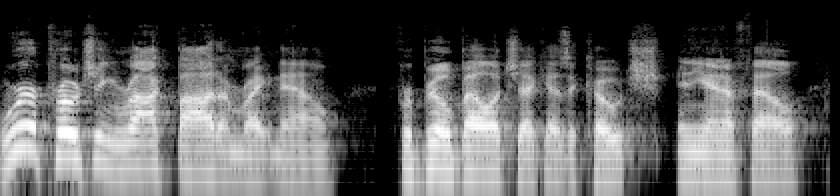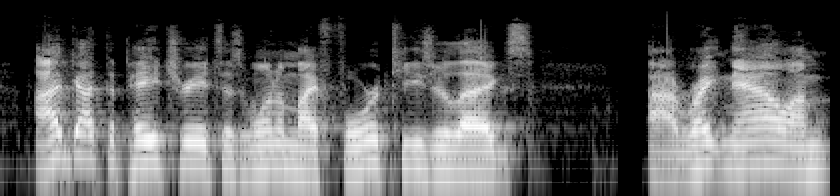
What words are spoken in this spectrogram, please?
we're approaching rock bottom right now for Bill Belichick as a coach in the NFL. I've got the Patriots as one of my four teaser legs. Uh, right now, I'm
